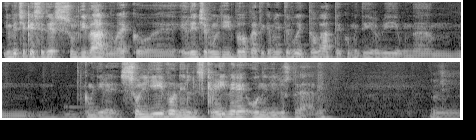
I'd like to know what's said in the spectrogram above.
invece che sedersi sul divano ecco, e, e leggere un libro, praticamente voi trovate, come dirvi, un um, come dire, sollievo nel scrivere o nell'illustrare? Mm,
